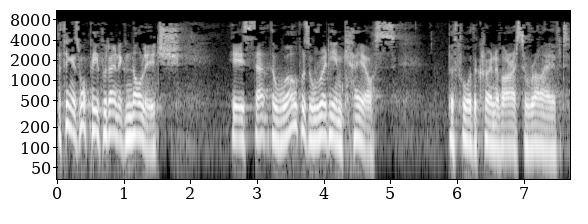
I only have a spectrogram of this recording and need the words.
The thing is, what people don't acknowledge is that the world was already in chaos before the coronavirus arrived.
